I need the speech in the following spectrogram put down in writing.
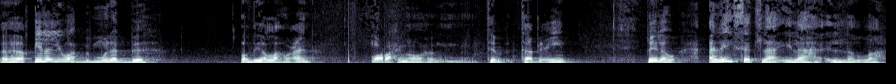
آه، قيل لوهب بن منبه رضي الله عنه ورحمه التابعين قيل له أليست لا إله إلا الله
